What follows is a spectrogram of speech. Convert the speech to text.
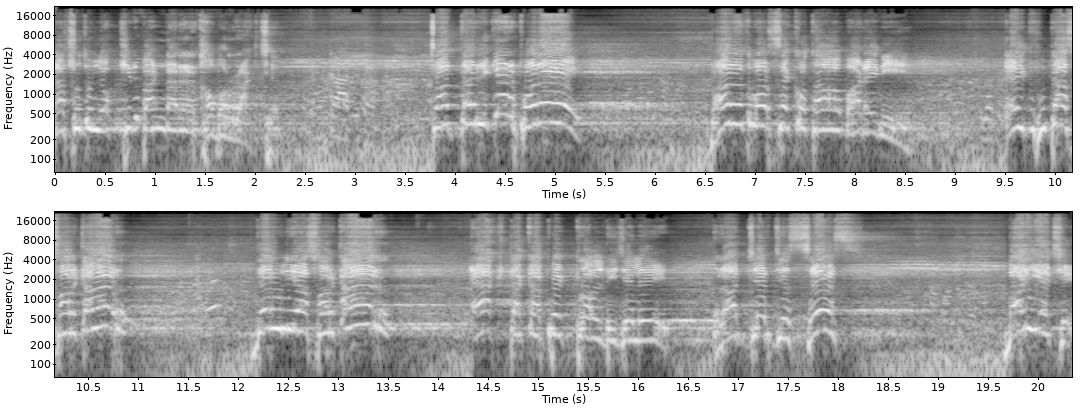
না শুধু লক্ষ্মীর ভান্ডারের খবর রাখছেন? চার তারিখের পরে ভারতবর্ষে কোথাও বাড়েনি। এই ফুটা সরকার, দেউলিয়া সরকার টাকা পেট্রোল ডিজেলে রাজ্যের যে শেষ বাড়িয়েছে,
